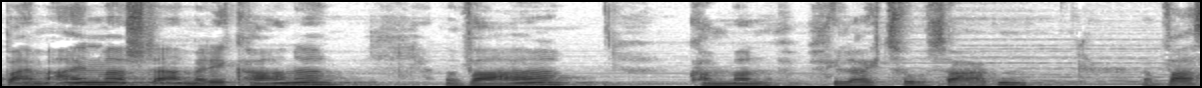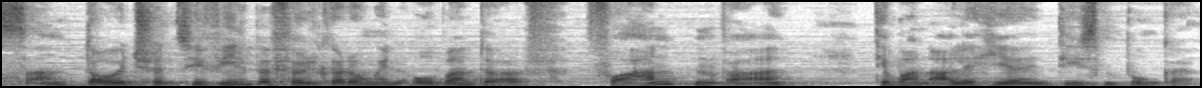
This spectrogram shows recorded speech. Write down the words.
Beim Einmarsch der Amerikaner war, kann man vielleicht so sagen, was an deutscher Zivilbevölkerung in Oberndorf vorhanden war, die waren alle hier in diesem Bunker.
